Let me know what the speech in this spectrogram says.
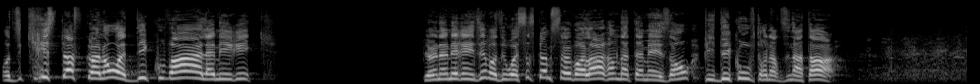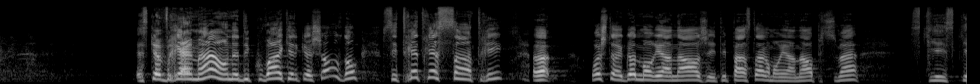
On dit Christophe Colomb a découvert l'Amérique. Puis un Amérindien va dire Ouais, ça, c'est comme si un voleur rentre dans ta maison puis découvre ton ordinateur. Est-ce que vraiment on a découvert quelque chose? Donc, c'est très, très centré. Euh, moi, je suis un gars de Montréal-Nord, j'ai été pasteur à Montréal-Nord, puis souvent, ce que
